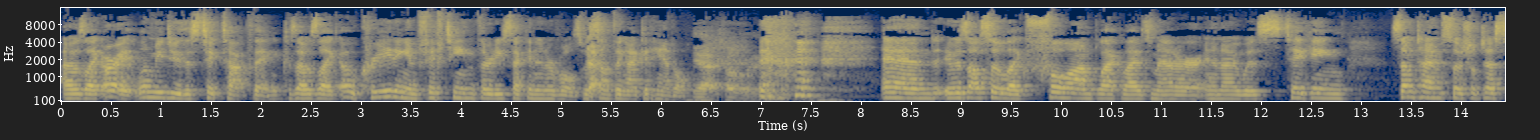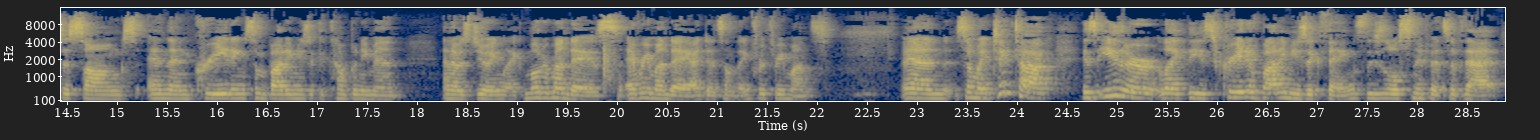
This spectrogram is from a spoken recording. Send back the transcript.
i was like all right let me do this tiktok thing because i was like oh creating in 15 30 second intervals was Yeah. something i could handle Yeah, totally. and it was also like full on black lives matter and i was taking sometimes social justice songs and then creating some body music accompaniment and i was doing like motor mondays every monday i did something for three months and so my TikTok is either like these creative body music things, these little snippets of that,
